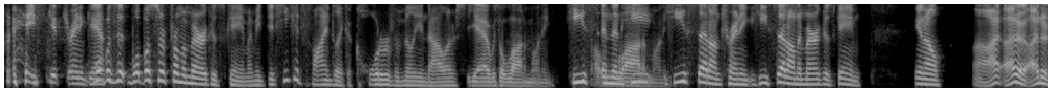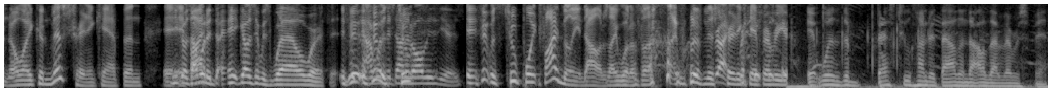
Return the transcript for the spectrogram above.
he skipped training camp. What was it? What was it from America's game? I mean, did he get fined like a quarter of a million dollars? yeah, it was a lot of money. He's A and then lot of he money. he said on training, he said on America's game, you know, uh, I I I didn't know I could miss training camp, and He goes, I, would have. He goes, it was well worth it. If it- if I it was have done it all these years. if it was two point five million dollars, I would have uh, I would have missed Right, training right. camp every year. It was the best two hundred thousand dollars I've ever spent.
